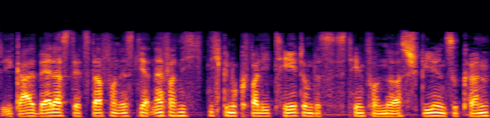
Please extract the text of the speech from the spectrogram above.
egal wer das jetzt davon ist, die hatten einfach nicht, nicht genug Qualität, um das System von Nurse spielen zu können.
